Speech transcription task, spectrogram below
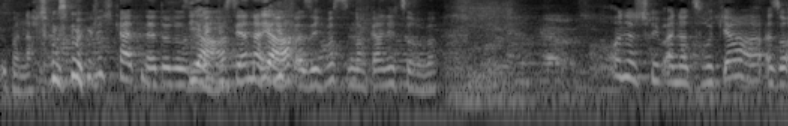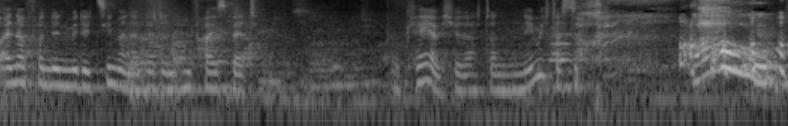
Übernachtungsmöglichkeiten hätte oder so. Ja. Wirklich sehr naiv, also ich wusste noch gar nichts darüber. Und dann schrieb einer zurück, ja, also einer von den Medizinmännern hätte noch ein freies Bett. Okay, habe ich gedacht, dann nehme ich das doch. Wow!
